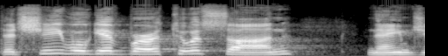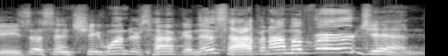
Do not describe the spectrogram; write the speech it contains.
that she will give birth to a son named Jesus, and she wonders, how can this happen? I'm a virgin.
